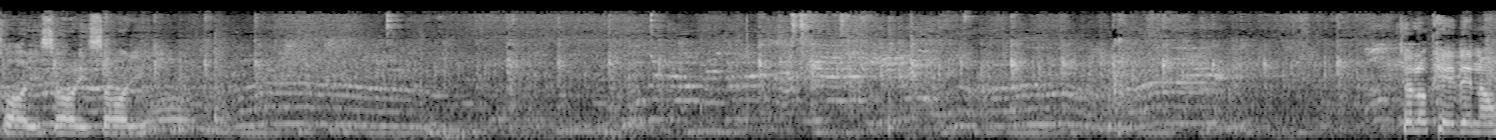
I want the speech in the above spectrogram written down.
সরি সরি সরি চলো খেয়ে দে নাও।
